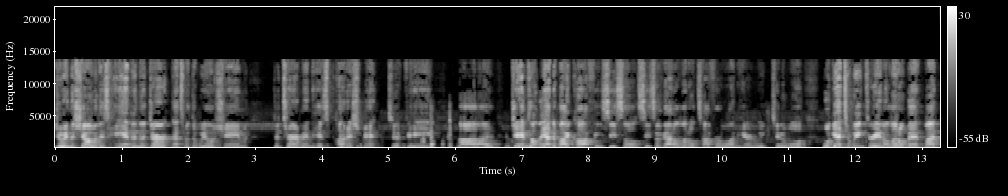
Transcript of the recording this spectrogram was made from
doing the show with his hand in the dirt. That's what the Wheel of Shame determined his punishment to be. Uh, James only had to buy coffee. Cecil Cecil got a little tougher one here in week two. We'll we'll get to week three in a little bit, but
